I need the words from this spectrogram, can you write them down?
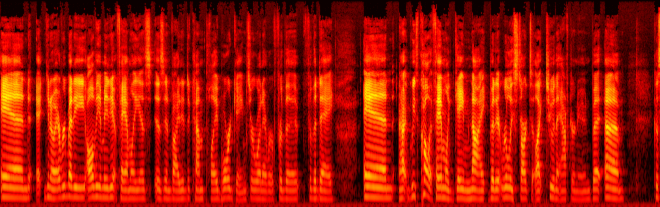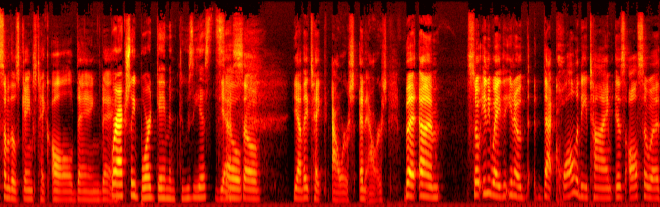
And eh, you know everybody all the immediate family is is invited to come play board games or whatever for the for the day. And uh, we call it family game night but it really starts at like two in the afternoon. But um because some of those games take all dang day We're actually board game enthusiasts. Yes. So, So, yeah, they take hours and hours. But um so anyway, you know, th- that quality time is also a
